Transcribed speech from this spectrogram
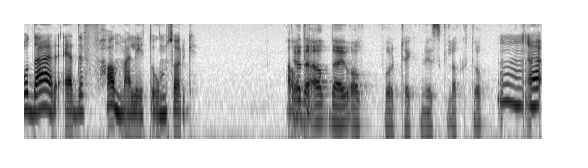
Og der er det faen meg lite omsorg. Ja, det er, det er jo altfor teknisk lagt opp. Mm, jeg,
